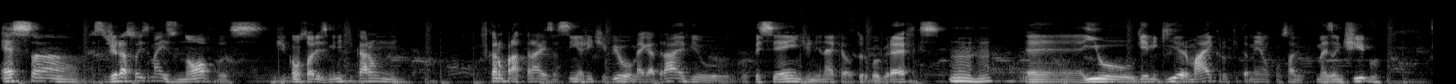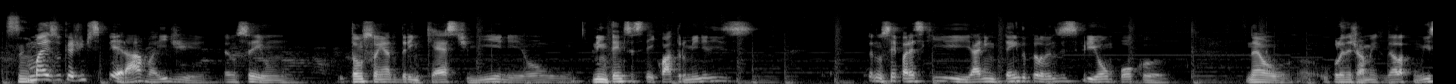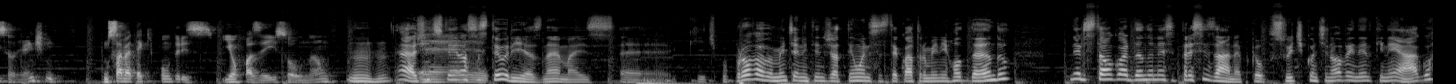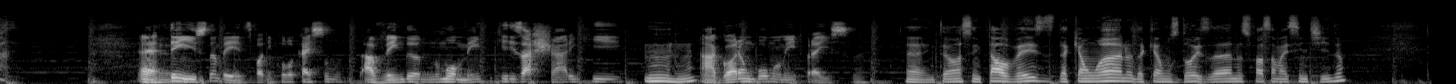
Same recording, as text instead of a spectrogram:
essa, essas gerações mais novas de consoles mini ficaram ficaram para trás, assim, a gente viu o Mega Drive, o, o PC Engine, né, que é o TurboGrafx, Uhum. é, e o Game Gear Micro, que também é um console mais antigo, Sim. mas o que a gente esperava aí de, eu não sei, um tão sonhado Dreamcast Mini ou Nintendo 64 Mini, eles eu não sei, parece que a Nintendo pelo menos esfriou um pouco né, o, o planejamento dela com isso. A gente não sabe até que ponto eles iam fazer isso ou não. Uhum. É, a gente é... tem nossas teorias, né? Mas é, que, tipo, provavelmente a Nintendo já tem um NCT4 Mini rodando e eles estão aguardando nesse precisar, né? Porque o Switch continua vendendo que nem água. É, é, tem isso também. Eles podem colocar isso à venda no momento que eles acharem que uhum. agora é um bom momento para isso. Né? É, então assim, talvez daqui a um ano, daqui a uns dois anos faça mais sentido.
